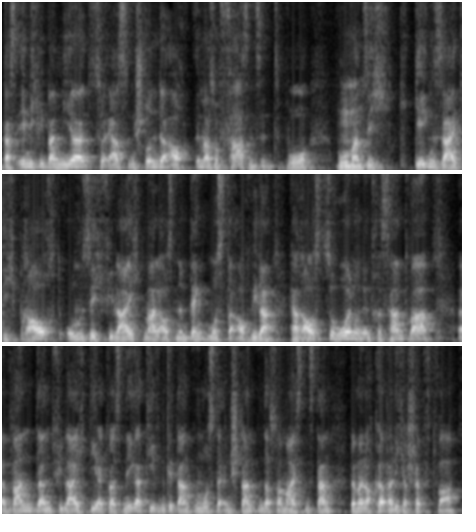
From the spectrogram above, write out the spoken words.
das ähnlich wie bei mir zur ersten Stunde auch immer so Phasen sind, wo, wo mhm. man sich gegenseitig braucht, um sich vielleicht mal aus einem Denkmuster auch wieder herauszuholen. Und interessant war, äh, wann dann vielleicht die etwas negativen Gedankenmuster entstanden. Das war meistens dann, wenn man auch körperlich erschöpft war.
